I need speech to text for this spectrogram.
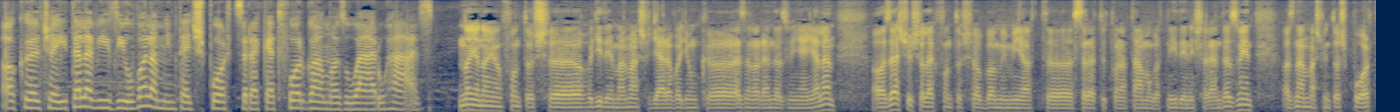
a Kölcsei Televízió, valamint egy sportszereket forgalmazó áruház. Nagyon-nagyon fontos, hogy idén már másodjára vagyunk ezen a rendezvényen jelen. Az első és a legfontosabb, ami miatt szerettük volna támogatni idén is a rendezvényt, az nem más, mint a sport.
